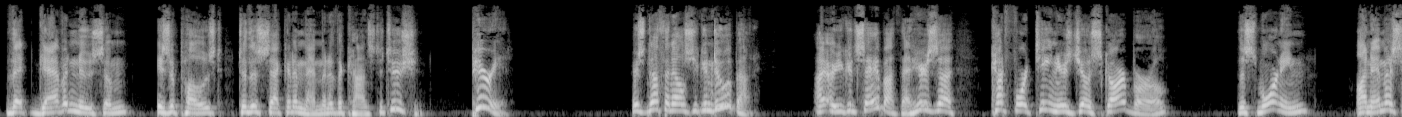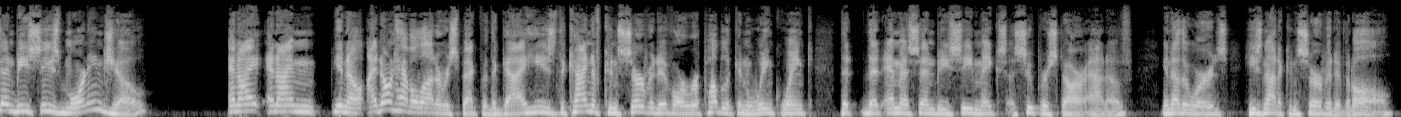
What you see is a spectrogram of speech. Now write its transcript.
that Gavin Newsom is opposed to the Second Amendment of the Constitution. Period. There's nothing else you can do about it or you could say about that. Here's a uh, cut 14. Here's Joe Scarborough this morning on MSNBC's Morning Joe. And I and I'm, you know, I don't have a lot of respect for the guy. He's the kind of conservative or Republican wink wink that that MSNBC makes a superstar out of. In other words, he's not a conservative at all.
